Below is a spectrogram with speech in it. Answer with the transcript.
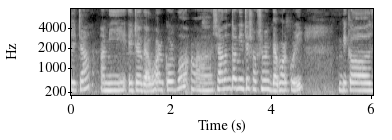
যেটা আমি এটা ব্যবহার করব। সাধারণত আমি এটা সবসময় ব্যবহার করি। বিকজ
